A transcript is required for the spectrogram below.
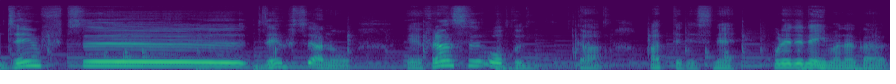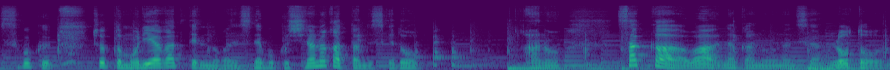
全仏、全仏、あの、えー、フランスオープンがあってですね、これでね、今なんかすごくちょっと盛り上がってるのがですね、僕知らなかったんですけど、あの、サッカーはなんかあの、なんですか、ロトっ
